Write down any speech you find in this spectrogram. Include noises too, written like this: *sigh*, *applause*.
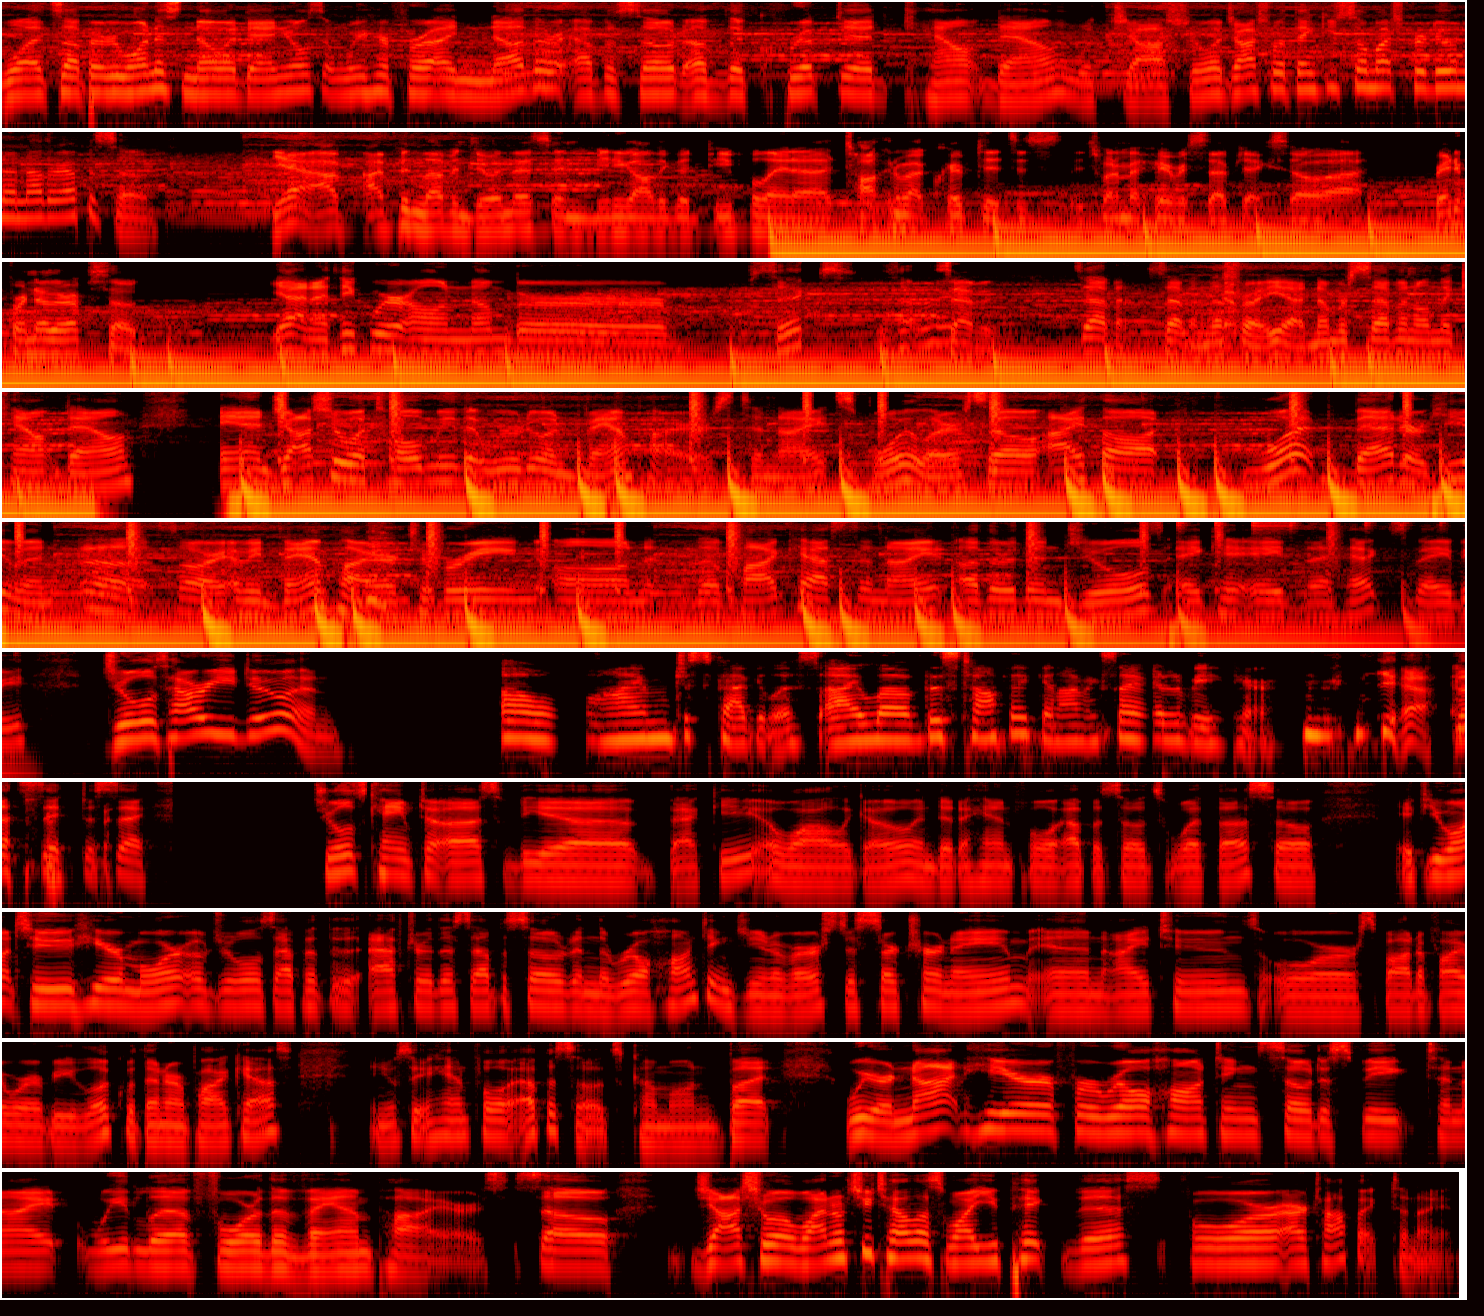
What's up, everyone? It's Noah Daniels, and we're here for another episode of the Cryptid Countdown with Joshua. Joshua, thank you so much for doing another episode. Yeah, I've, I've been loving doing this and meeting all the good people and uh, talking about cryptids. It's, it's one of my favorite subjects. So, uh, ready for another episode. Yeah, and I think we're on number six. Is that right? Seven. Seven. Seven. That's right. Yeah, number seven on the countdown. And Joshua told me that we were doing vampires tonight. Spoiler. So I thought, what better human, ugh, sorry, I mean vampire to bring on the podcast tonight other than Jules, aka the Hex Baby. Jules, how are you doing? Oh, I'm just fabulous. I love this topic and I'm excited to be here. *laughs* yeah, that's safe to say. Jules came to us via Becky a while ago and did a handful of episodes with us. So if you want to hear more of Jules after this episode in the Real Hauntings universe, just search her name in iTunes or Spotify, wherever you look within our podcast, and you'll see a handful of episodes come on. But we are not here for Real Hauntings, so to speak, tonight. We live for the vampires. So, Joshua, why don't you tell us why you picked this for our topic tonight?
